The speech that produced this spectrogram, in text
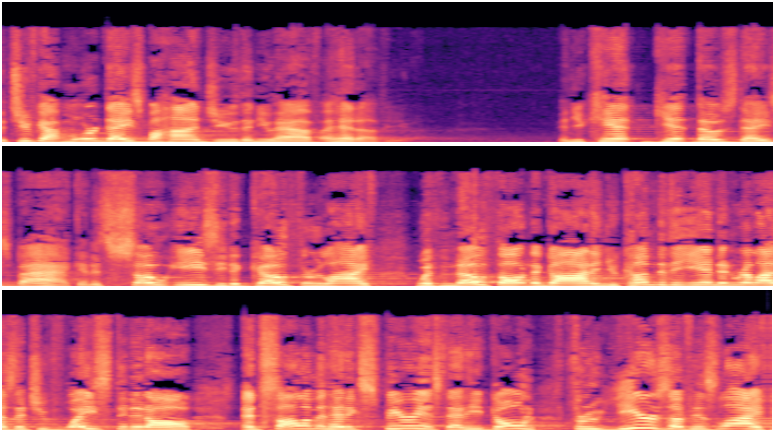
that you've got more days behind you than you have ahead of you. And you can't get those days back. And it's so easy to go through life with no thought to God and you come to the end and realize that you've wasted it all. And Solomon had experienced that. He'd gone through years of his life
